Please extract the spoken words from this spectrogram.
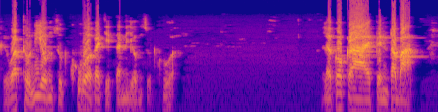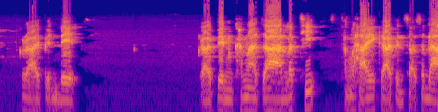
คือวัตถุนิยมสุดขั้วกับจิตนิยมสุดขั้ว แล้วก็กลายเป็นตบะ กลายเป็นเดชกลายเป็นคณาจารย์ลัทธิทั้งหลายกลายเป็นศาสดา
